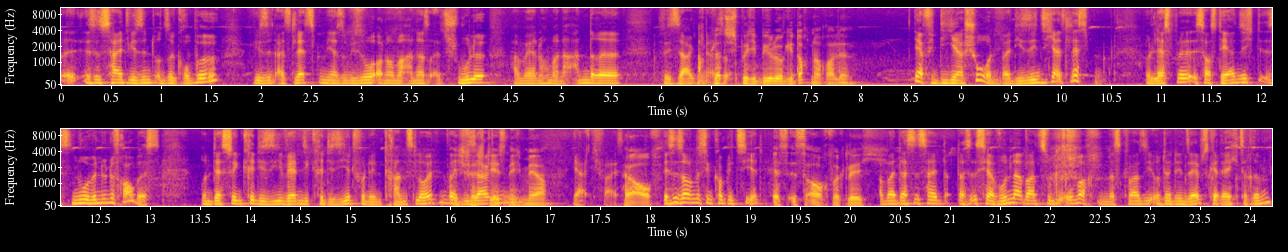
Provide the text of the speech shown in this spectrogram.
äh, ist es halt, wir sind unsere Gruppe, wir sind als Lesben ja sowieso auch nochmal anders als Schwule, haben wir ja nochmal eine andere, soll ich sagen, Plötzlich also, spielt die Biologie doch eine Rolle. Ja, für die ja schon, weil die sehen sich als Lesben. Und Lesbe ist aus deren Sicht ist nur, wenn du eine Frau bist. Und deswegen werden sie kritisiert von den Transleuten, weil Ich die verstehe sagen, es nicht mehr. Ja, ich weiß. Hör auf. Es ist auch ein bisschen kompliziert. Es ist auch wirklich. Aber das ist halt, das ist ja wunderbar zu beobachten, dass quasi unter den Selbstgerechteren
